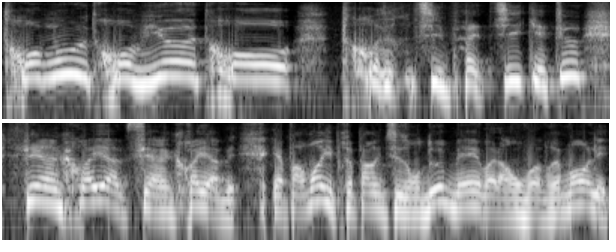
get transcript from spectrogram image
trop mou, trop vieux, trop, trop antipathique et tout. C'est incroyable, c'est incroyable. Et apparemment, il prépare une saison 2, mais voilà, on voit vraiment les,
